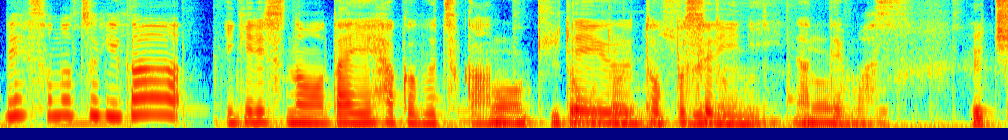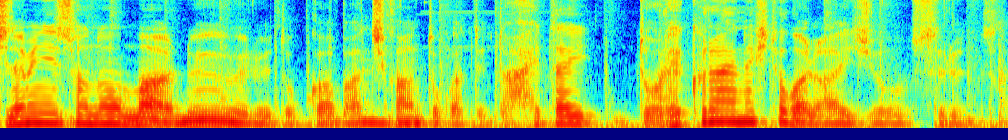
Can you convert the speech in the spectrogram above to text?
でその次がイギリスの大英博物館あ聞いったていうトップ3になってます。えちなみにそのまあルールとかバチカンとかって大体どれくらいの人が来場するんですか？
